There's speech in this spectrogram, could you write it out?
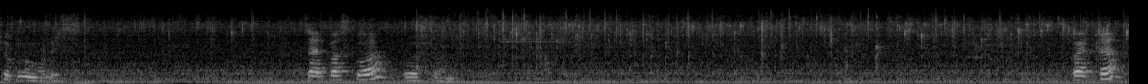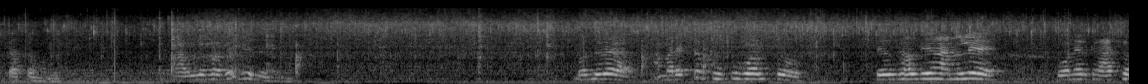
শুকনো মরিচ। চার পাঁচ কোয়া রসুন কয়েকটা কাঁচামরিচ ভালোভাবে ভেজে নেব। বন্ধুরা, আমার একটা কুকু বলতো, তেল ঝাল দিয়ে আনলে বনের ঘাসও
